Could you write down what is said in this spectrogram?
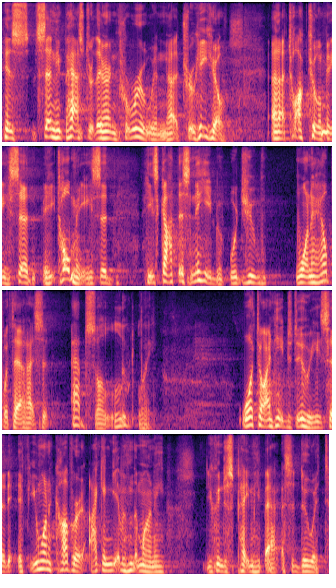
his sending pastor there in Peru, in uh, Trujillo. And I talked to him, and he said, he told me, he said, he's got this need. Would you want to help with that? I said, absolutely. What do I need to do? He said, if you want to cover it, I can give him the money. You can just pay me back. I said, do it.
